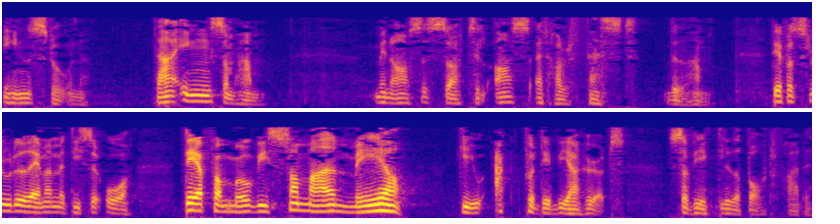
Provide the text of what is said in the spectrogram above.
enestående. Der er ingen som ham. Men også så til os at holde fast ved ham. Derfor sluttede Emma med disse ord. Derfor må vi så meget mere give agt på det, vi har hørt, så vi ikke glider bort fra det.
